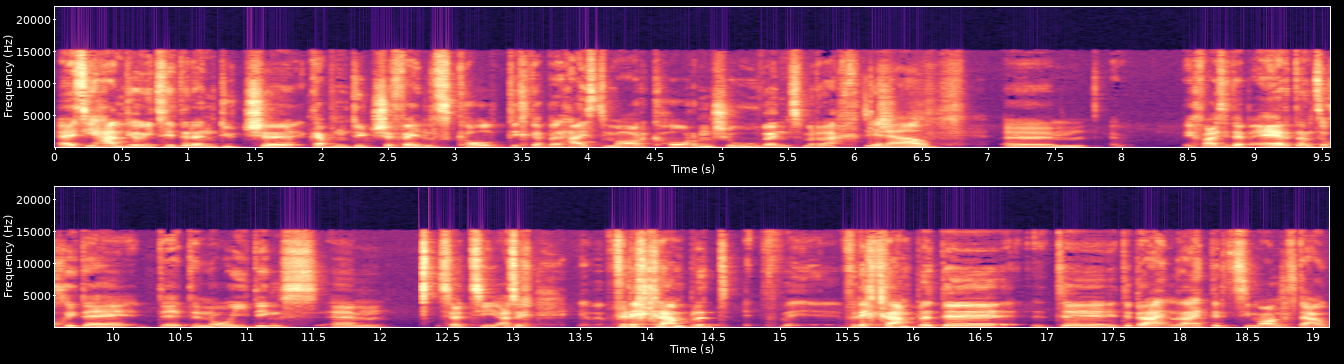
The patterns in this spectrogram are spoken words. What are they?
äh, sie haben ja jetzt wieder einen deutschen, glaube einen deutschen Fels geholt. Ich glaube, er heißt Mark Hornschuh, wenn es mir recht ist. Genau. Ähm, ich weiß nicht, ob er dann so ein bisschen der, der, der neue Dings ähm, sollte sein. Also ich, vielleicht krempelt vielleicht krempelt der, der, der Breitenreiter jetzt die Mannschaft auch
